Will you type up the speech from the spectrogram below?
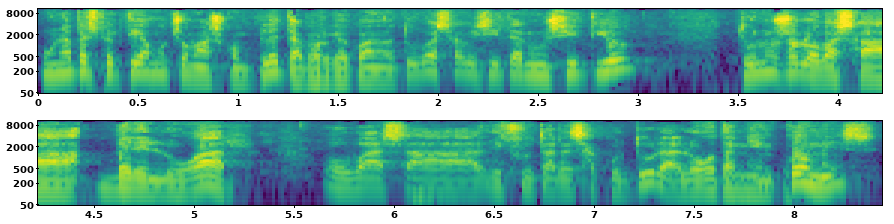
una perspectiva mucho más completa, porque cuando tú vas a visitar un sitio, tú no solo vas a ver el lugar o vas a disfrutar de esa cultura, luego también comes,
